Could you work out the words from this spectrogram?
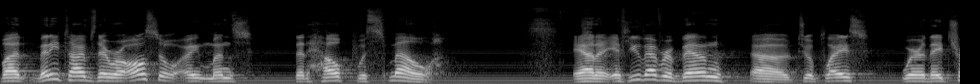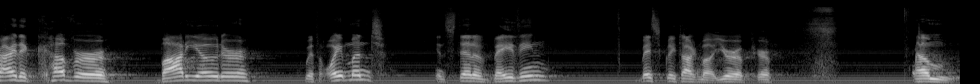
but many times they were also ointments that helped with smell. And uh, if you've ever been uh, to a place where they try to cover body odor with ointment instead of bathing, basically talking about Europe here um,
